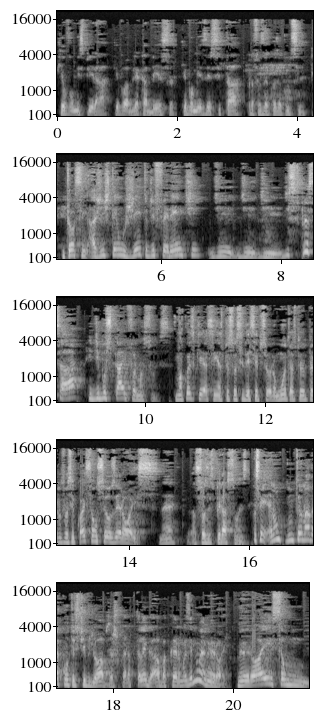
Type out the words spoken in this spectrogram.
que eu vou me inspirar, que eu vou abrir a cabeça, que eu vou me exercitar para fazer a coisa acontecer. Então, assim, a gente tem um jeito diferente de, de, de, de se expressar e de buscar informações. Uma coisa que, assim, as pessoas se decepcionam muito, as pessoas perguntam assim, quais são os seus heróis, né? As suas inspirações. Assim, eu não, não tenho nada contra o Steve Jobs, acho que o cara tá legal, bacana, mas ele não é meu herói. Meu herói são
